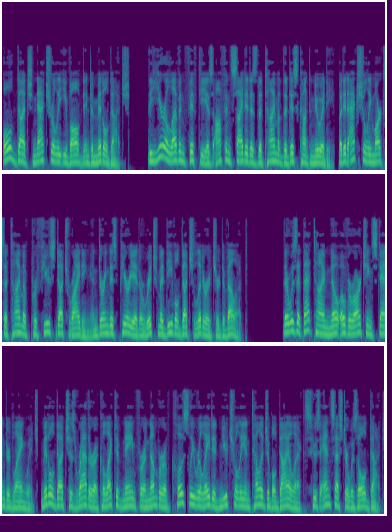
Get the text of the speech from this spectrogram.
Old Dutch naturally evolved into Middle Dutch. The year 1150 is often cited as the time of the discontinuity, but it actually marks a time of profuse Dutch writing and during this period a rich medieval Dutch literature developed. There was at that time no overarching standard language, Middle Dutch is rather a collective name for a number of closely related mutually intelligible dialects whose ancestor was Old Dutch.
